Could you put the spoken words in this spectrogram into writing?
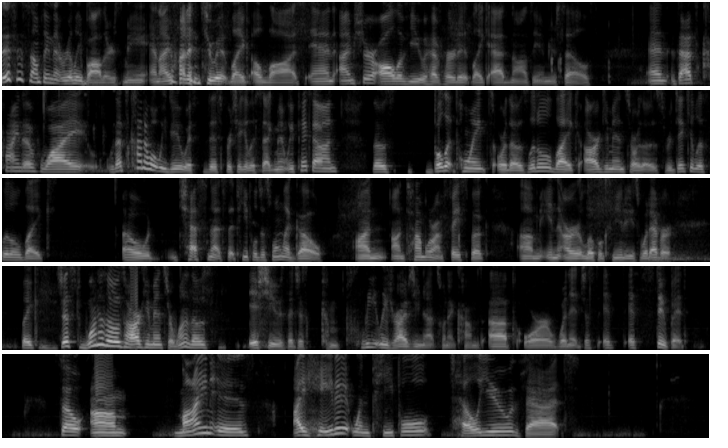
this is something that really bothers me, and I run into it like a lot, and I'm sure all of you have heard it like ad nauseum yourselves. And that's kind of why, that's kind of what we do with this particular segment. We pick on those bullet points or those little like arguments or those ridiculous little like oh chestnuts that people just won't let go on on Tumblr, on Facebook, um, in our local communities, whatever. Like just one of those arguments or one of those issues that just completely drives you nuts when it comes up or when it just it's it's stupid. So um, mine is I hate it when people tell you that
